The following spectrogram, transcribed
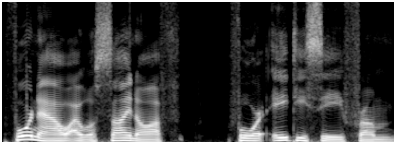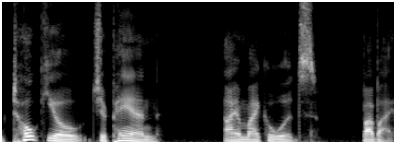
For now, I will sign off for ATC from Tokyo, Japan. I am Micah Woods. Bye bye.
